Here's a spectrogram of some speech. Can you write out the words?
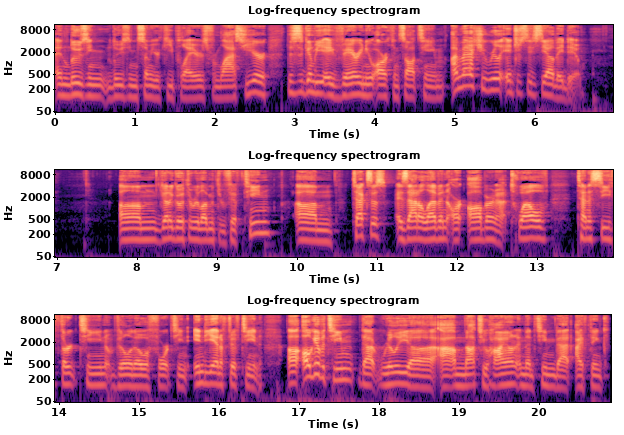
and losing losing some of your key players from last year. This is to be a very new Arkansas team. I'm actually really interested to see how they do. Um, gonna go through 11 through 15. Um, Texas is at 11, Art Auburn at 12, Tennessee 13, Villanova 14, Indiana 15. Uh, I'll give a team that really uh, I'm not too high on, and then a team that I think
